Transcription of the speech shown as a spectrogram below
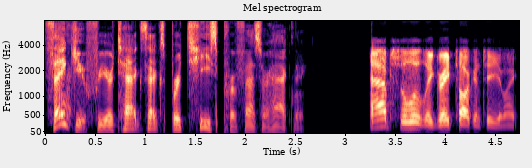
Thank you for your tax expertise, Professor Hackney. Absolutely. Great talking to you, Mike.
